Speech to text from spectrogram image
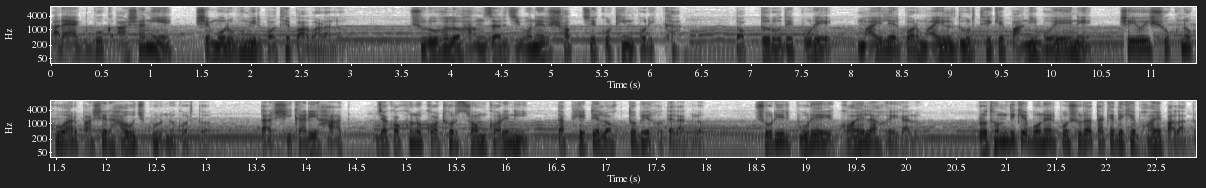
আর এক বুক আশা নিয়ে সে মরুভূমির পথে পা বাড়াল। শুরু হলো হামজার জীবনের সবচেয়ে কঠিন পরীক্ষা। তপ্ত রোদে পুড়ে মাইলের পর মাইল দূর থেকে পানি বয়ে এনে সেই ওই শুকনো কুয়ার পাশের হাউজ পূর্ণ করত। তার শিকারী হাত, যা কখনো কঠোর শ্রম করেনি, তা ফেটে রক্ত বের হতে লাগল। শরীর পুড়ে কয়লা হয়ে গেল। প্রথম দিকে বনের পশুরা তাকে দেখে ভয়ে পালাত।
